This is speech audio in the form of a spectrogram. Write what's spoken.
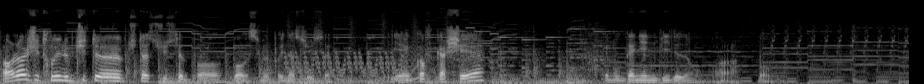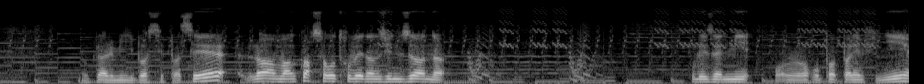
Alors là, j'ai trouvé une petite, euh, petite astuce sympa. Bon, c'est même pas une astuce. Il y a un coffre caché. Vous gagnez une vie dedans. Voilà. Bon. Donc là, le mini-boss est passé. Là, on va encore se retrouver dans une zone où les ennemis repopent à l'infini.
